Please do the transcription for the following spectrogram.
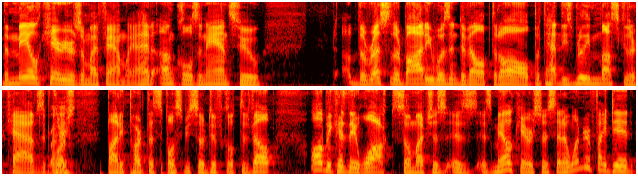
the mail carriers of my family. I had uncles and aunts who the rest of their body wasn't developed at all, but they had these really muscular calves, of course, body part that's supposed to be so difficult to develop, all because they walked so much as, as, as mail carriers. So I said, I wonder if I did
